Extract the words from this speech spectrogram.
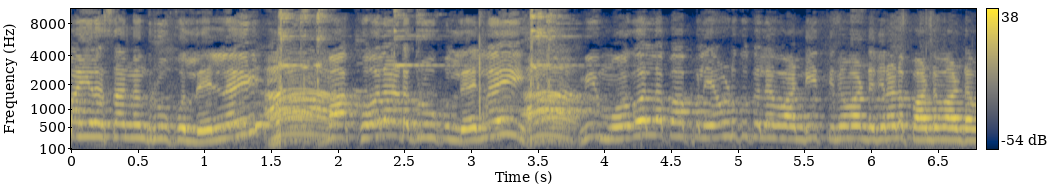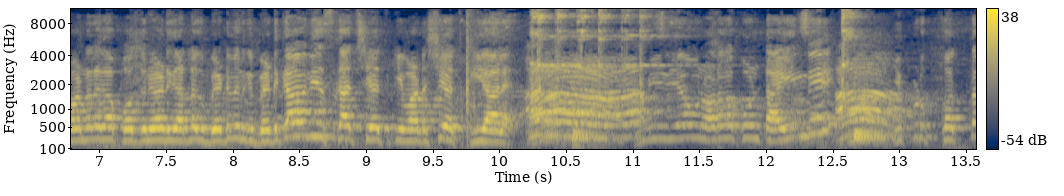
మహిళా సంఘం గ్రూపులు వెళ్ళినాయి మా కోలాట గ్రూపులు వెళ్ళినాయి మీ మొగోళ్ళ పాపలు ఏమడుకుతలేవండి తినవండి తినడు పండు వంట వంటలుగా పొద్దున ఏడు గంటలకు బెడ్ మీద బెడ్కావి తీసుకొచ్చి చేతికి వంట చేతికి ఇవ్వాలి మీదేమో నడవకుండా అయింది? ఇప్పుడు కొత్త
